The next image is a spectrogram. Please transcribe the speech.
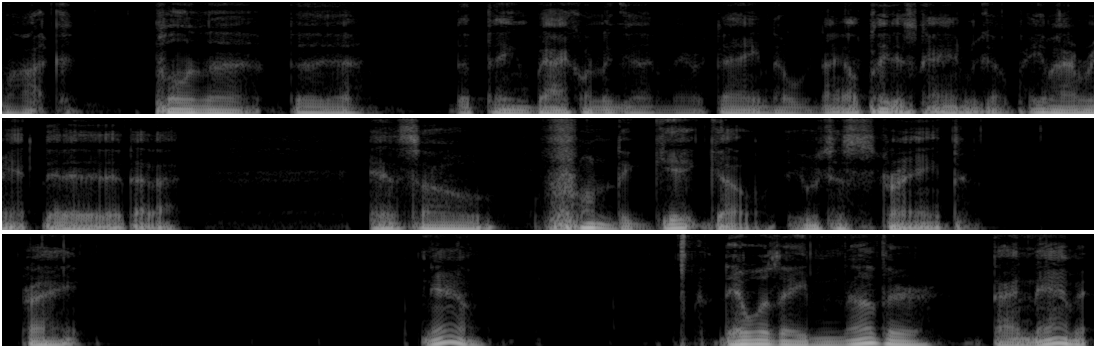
mock pulling the the the thing back on the gun and everything. No, we're not gonna play this game. We're gonna pay my rent. Da, da, da, And so from the get go, it was just strained, right? Now, there was another dynamic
